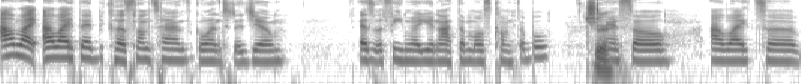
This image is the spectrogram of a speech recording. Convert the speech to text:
I like I like that because sometimes going to the gym as a female, you're not the most comfortable, Sure. and so I like to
